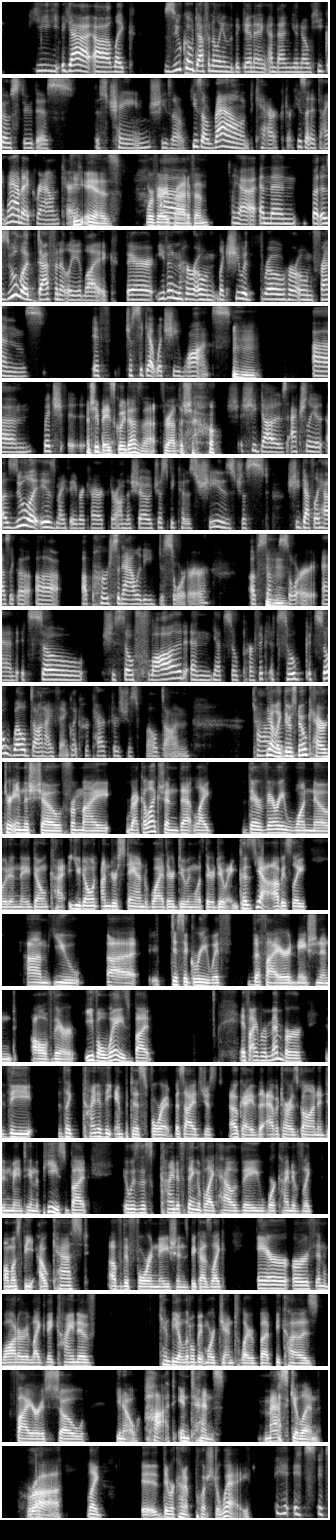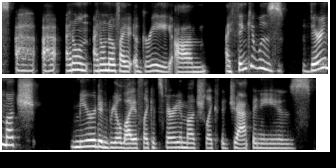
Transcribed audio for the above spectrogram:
Ye- yeah uh like zuko definitely in the beginning and then you know he goes through this this change. He's a he's a round character. He's a dynamic round character. He is. We're very proud Uh, of him. yeah and then but azula definitely like they're even her own like she would throw her own friends if just to get what she wants. Hmm um which uh, And she basically does that throughout the show. she does. Actually azula is my favorite character on the show just because she's just she definitely has like a a, a personality disorder of some Mhm. sort and it's so she's so flawed and yet so perfect it's so it's so well done i think like her character is just well done yeah, like Um, there's no character in the show from my recollection that like they're very one note and they don't kind you don't understand why they're doing what they're doing. Cause yeah, obviously um you uh disagree with the Fire Nation and all of their evil ways, but if I remember the the kind of the impetus for it besides just okay the avatar is gone and didn't maintain the peace but it was this kind of thing of like how they were kind of like almost the outcast of the foreign nations because like air earth and water like they kind of can be a little bit more gentler but because fire is so you know hot intense masculine raw like eh, they were kind of pushed away it- it's it's uh, I, I don't i don't know if i agree um I think it was very much mirrored in real life. Like it's very much like the Japanese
